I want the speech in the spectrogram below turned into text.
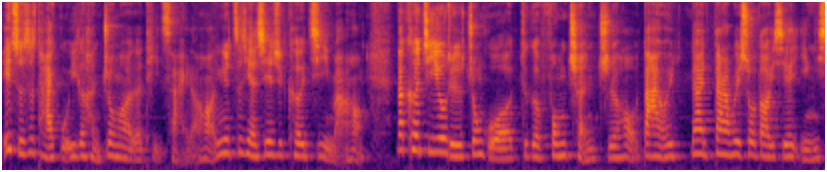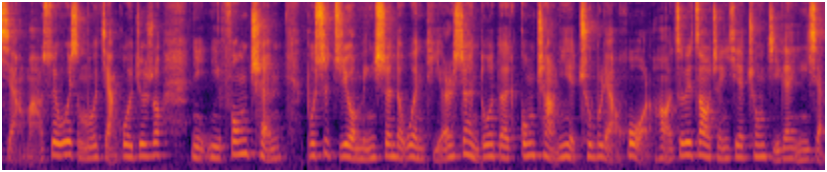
一直是台股一个很重要的题材了哈。因为之前先是科技嘛哈，那科技又觉得中国这个封城之后，大家会那当然会受到一些影响嘛。所以为什么我讲过，就是说你你封城不是只有民生的问题，而是很多的工厂你也出不了货了哈，这会造成一些冲击跟影响。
